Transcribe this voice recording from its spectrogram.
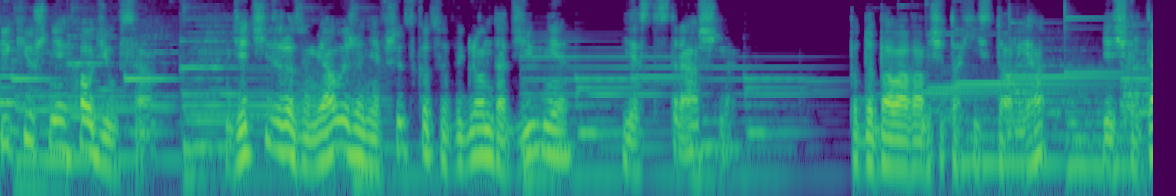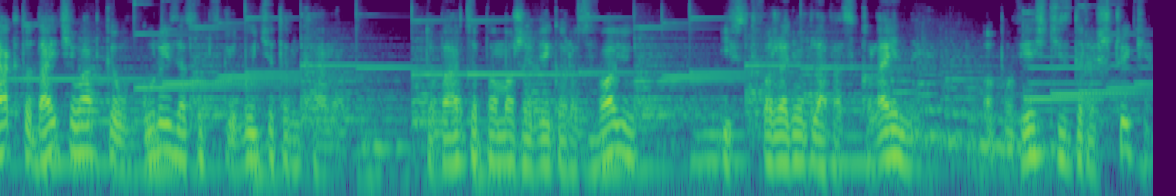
Fik już nie chodził sam. Dzieci zrozumiały, że nie wszystko, co wygląda dziwnie, jest straszne. Podobała Wam się ta historia? Jeśli tak, to dajcie łapkę w górę i zasubskrybujcie ten kanał. To bardzo pomoże w jego rozwoju i w stworzeniu dla Was kolejnych opowieści z dreszczykiem.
